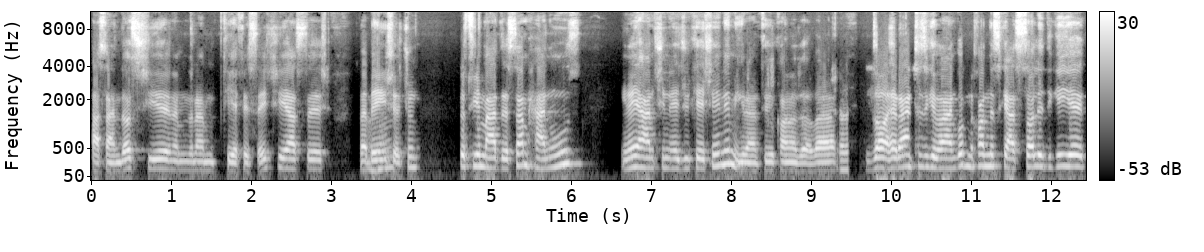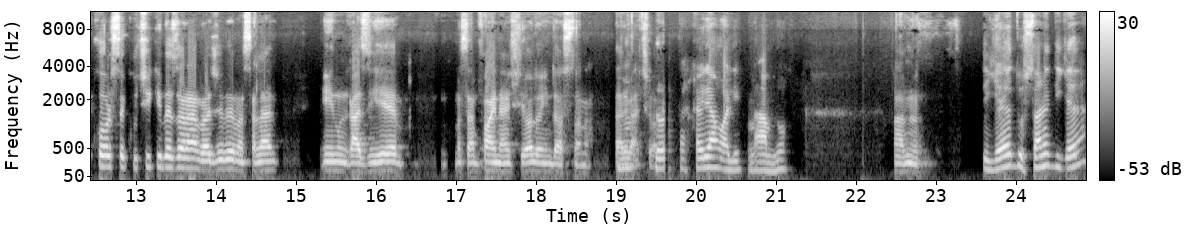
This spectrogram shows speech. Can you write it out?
پس‌انداز چیه؟ نمی‌دونم TFSA چی هستش و به این شکل. چون تو توی مدرسه هم هنوز اینا یه همچین education نمی‌گیرن توی کانادا و ظاهرا چیزی که من گفت می‌خوان مثل که از سال دیگه یه course کوچیکی بذارن راجع به مثلا این قضیه مثلا financial و این داستانا برای بچه ها. خیلی هم عالی. ممنون. ممنون. دیگه دوستان دیگه؟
